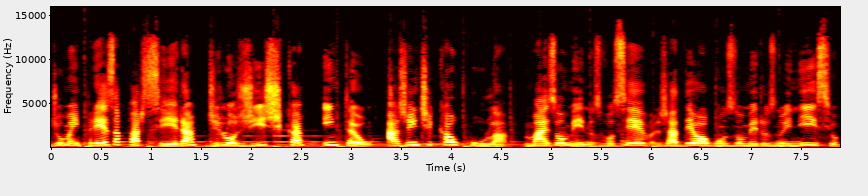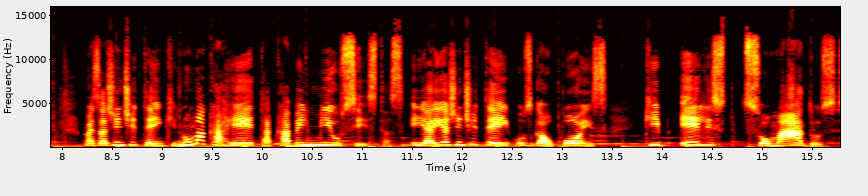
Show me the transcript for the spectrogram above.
de uma empresa parceira de logística. Então, a gente calcula mais ou menos, você já deu alguns números no início, mas a gente tem que numa carreta cabem mil cestas. E aí a gente tem os galpões que eles somados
